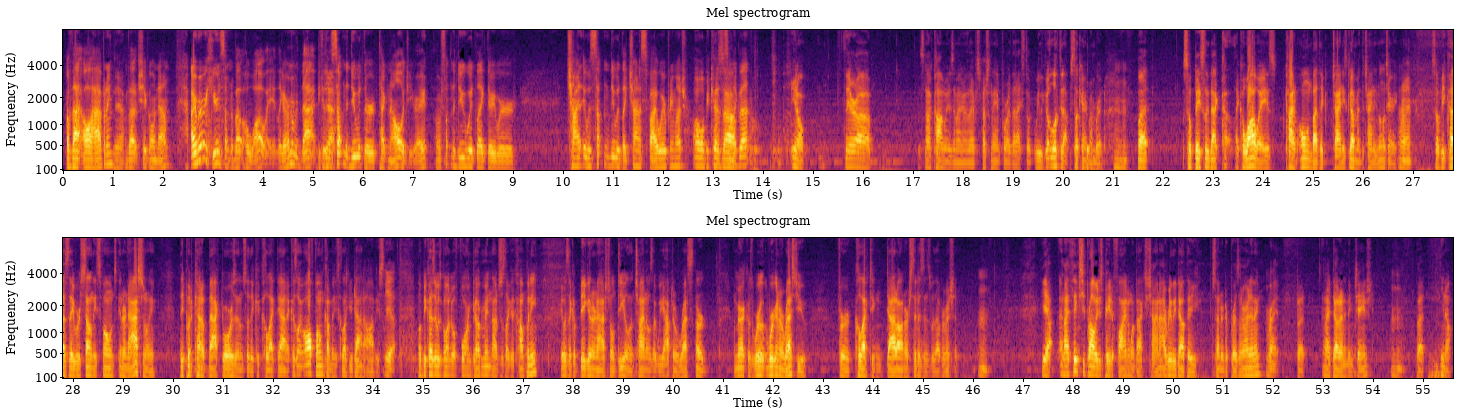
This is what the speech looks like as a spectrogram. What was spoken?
Of that all happening. Yeah. Of that shit going down. I remember hearing something about Huawei. Like I remember that because it was something to do with their technology, right? Or something to do with like they were. China. It was something to do with like China spyware, pretty much. Oh, well, because uh, like that. you know, they're uh, it's not communism. I know they have a special name for it that I still we looked it up. Still can't remember it. Mm-hmm. But so basically, that like Huawei is kind of owned by the Chinese government, the Chinese military. Right. So because they were selling these phones internationally, they put kind of back doors in them so they could collect data. Because like all phone companies collect your data, obviously. Yeah. But because it was going to a foreign government, not just like a company, it was like a big international deal. And China was like, we have to arrest, or America was, we're, we're going to arrest you for collecting data on our citizens without permission. Mm. Yeah. And I think she probably just paid a fine and went back to China. I really doubt they sent her to prison or anything. Right. And I doubt anything changed. Mm-hmm. But, you know.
